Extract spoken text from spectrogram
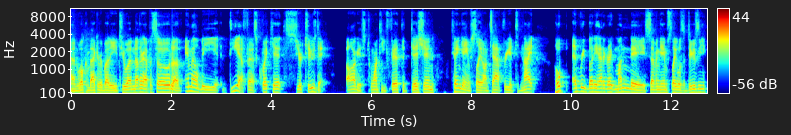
And welcome back, everybody, to another episode of MLB DFS Quick Hits, your Tuesday, August 25th edition. 10 game slate on tap for you tonight. Hope everybody had a great Monday. Seven game slate was a doozy.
